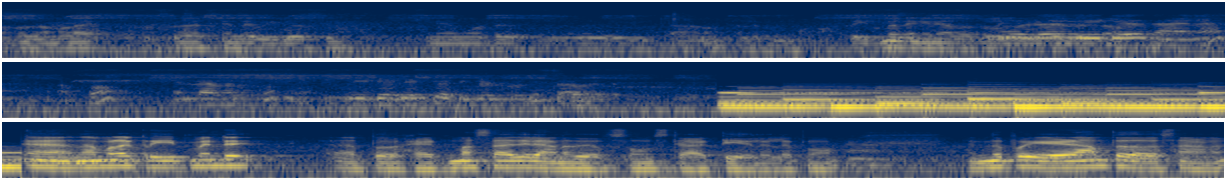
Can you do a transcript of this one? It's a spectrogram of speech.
അപ്പോൾ നമ്മളെ സുരക്ഷന്റെ വീഡിയോസ് ഇനി അങ്ങോട്ട് കാണും. അല്ലെങ്കിൽ ട്രീറ്റ്മെന്റ് എങ്ങനെയാണെന്നൊക്കെ വീഡിയോ കാണാം. അപ്പോൾ എല്ലാവർക്കും വീഡിയോയിലേക്ക് ഒരിക്കൽ കൂടി സ്വാഗതം. നമ്മളെ ട്രീറ്റ്മെന്റ് ഇപ്പോൾ ഹെഡ് മസാജിലാണ് ദിവസവും സ്റ്റാർട്ട് ചെയ്യലല്ലേ അപ്പോൾ ഇന്നിപ്പോൾ ഏഴാമത്തെ ദിവസമാണ്.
